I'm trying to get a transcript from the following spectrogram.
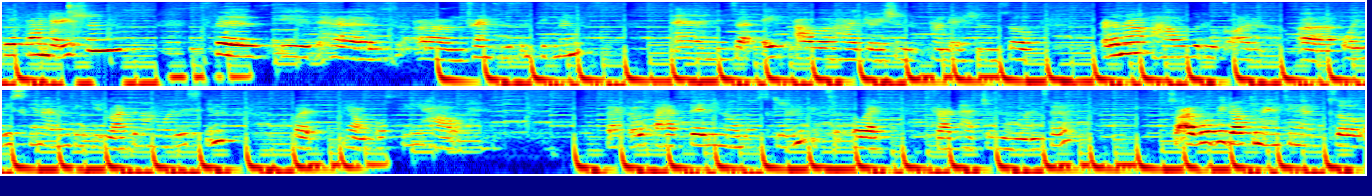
The foundation says it has um, translucent pigments and it's an 8 hour hydration foundation. So I don't know how it would look on uh, oily skin. I don't think you'd like it on oily skin. But yeah, we'll see how that goes. I have fairly normal skin except for like dry patches in winter. So I will be documenting it. So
